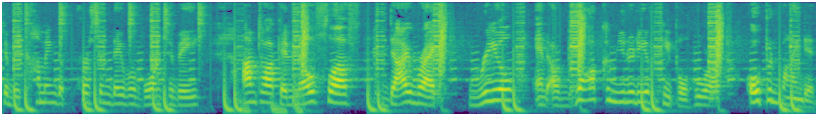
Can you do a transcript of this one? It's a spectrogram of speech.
to becoming the person they were born to be? I'm talking no fluff, direct, real, and a raw community of people who are open minded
